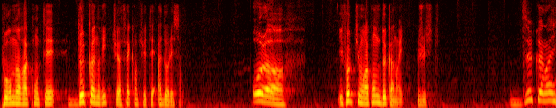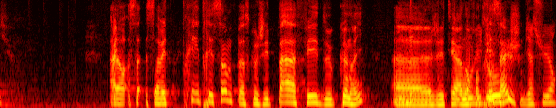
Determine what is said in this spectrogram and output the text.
pour me raconter deux conneries que tu as fait quand tu étais adolescent. Oh là. Il faut que tu me racontes deux conneries, juste. Deux conneries. Alors, ça, ça va être très très simple parce que j'ai pas fait de conneries. Euh, J'étais un Oh, enfant Ludo, très sage. Bien sûr.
